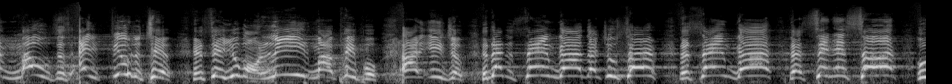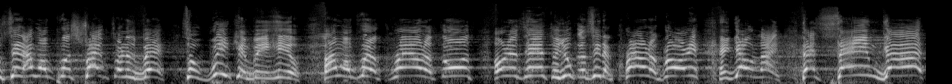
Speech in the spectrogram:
in Moses, a fugitive, and said, You're going to lead my people out of Egypt. Is that the same God that you serve? The same God that sent his son who said, I'm going to put stripes on his back so we can be healed. I'm going to put a crown of thorns on his head so you can see the crown of glory in your life. That same God,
